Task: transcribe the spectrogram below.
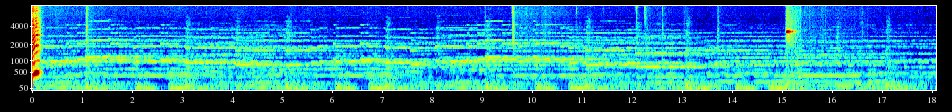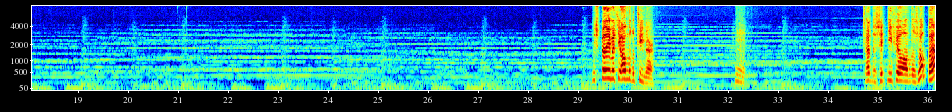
Speel je met die andere tiener. Hm. Ja, er zit niet veel anders op, hè?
